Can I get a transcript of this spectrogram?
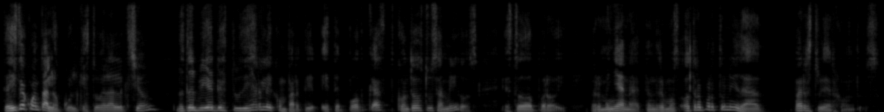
¿Te diste cuenta lo cool que estuvo la lección? No te olvides de estudiarle y compartir este podcast con todos tus amigos. Es todo por hoy, pero mañana tendremos otra oportunidad para estudiar juntos.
